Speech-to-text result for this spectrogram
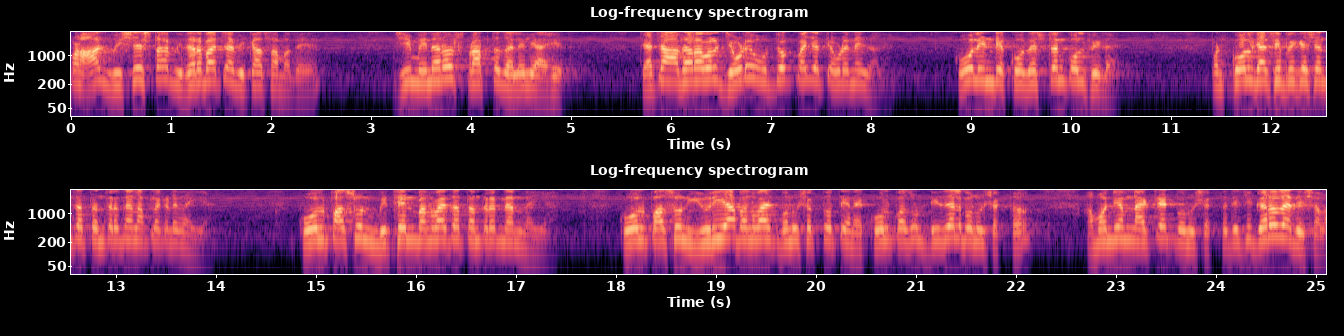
पण आज विशेषतः विदर्भाच्या विकासामध्ये जी मिनरल्स प्राप्त झालेली आहेत त्याच्या आधारावर जेवढे उद्योग पाहिजे तेवढे नाही झाले. Coal India coal western coal field आहे. पण कोल गॅसिफिकेशनचं तंत्रज्ञान आपल्याकडे नाही आहे कोलपासून मिथेन बनवायचं तंत्रज्ञान नाही आहे कोलपासून युरिया बनवायचं बनू शकतो ते नाही. कोलपासून डिझेल बनू शकतं अमोनियम नायट्रेट बनू शकतं त्याची गरज आहे देशाला.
